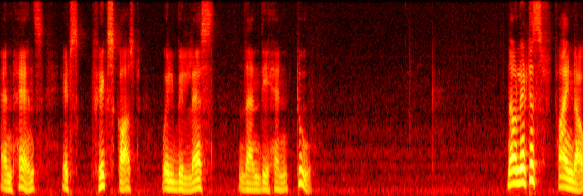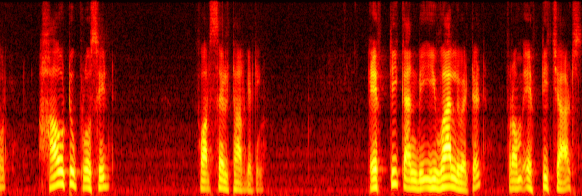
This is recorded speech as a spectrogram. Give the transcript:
and hence its fixed cost will be less than the hen 2. Now, let us find out how to proceed for shell targeting. FT can be evaluated from FT charts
